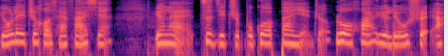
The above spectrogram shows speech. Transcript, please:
流泪之后才发现，原来自己只不过扮演着落花与流水啊。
